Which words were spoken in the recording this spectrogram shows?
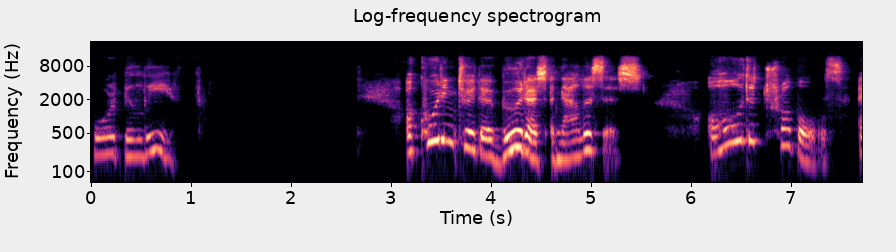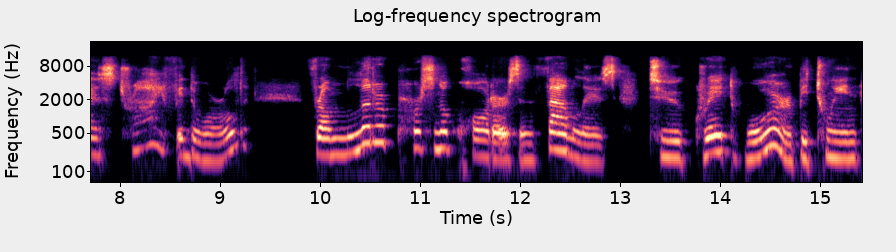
or belief. According to the Buddha's analysis, all the troubles and strife in the world, from little personal quarters and families to great war between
